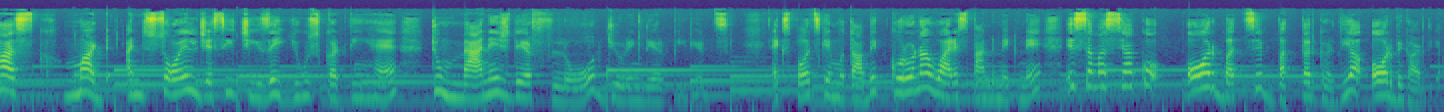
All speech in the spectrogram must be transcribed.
husk mud and soil जैसी चीज़ें यूज़ करती हैं to manage their flow during their periods experts के मुताबिक कोरोना वायरस पैंडमिक ने इस समस्या को और बद से बदतर कर दिया और बिगाड़ दिया।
